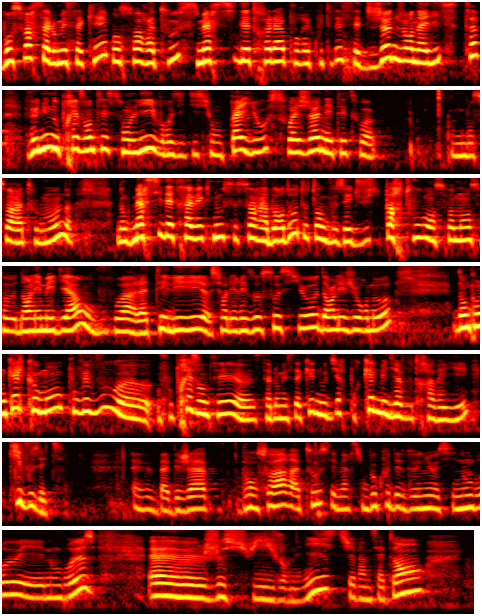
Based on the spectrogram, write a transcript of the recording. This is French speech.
Bonsoir Salomé Saké, bonsoir à tous. Merci d'être là pour écouter cette jeune journaliste venue nous présenter son livre aux éditions Payot, Sois jeune et tais-toi. Bonsoir à tout le monde. Donc merci d'être avec nous ce soir à Bordeaux, d'autant que vous êtes juste partout en ce moment dans les médias. On vous voit à la télé, sur les réseaux sociaux, dans les journaux. Donc en quelques mots, pouvez-vous euh, vous présenter, euh, Salomé Saké, nous dire pour quels médias vous travaillez, qui vous êtes? Euh, bah déjà, bonsoir à tous et merci beaucoup d'être venus aussi nombreux et nombreuses. Euh, je suis journaliste, j'ai 27 ans.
